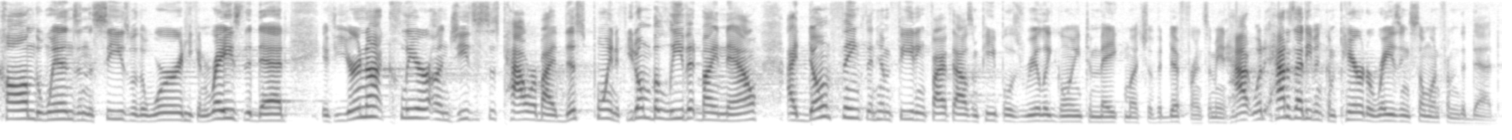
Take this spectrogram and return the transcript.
calm the winds and the seas with a word, he can raise the dead. If you're not clear on Jesus' power by this point, if you don't believe it by now, I don't think that him feeding 5,000 people is really going to make much of a difference. I mean, how, what, how does that even compare to raising someone from the dead?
